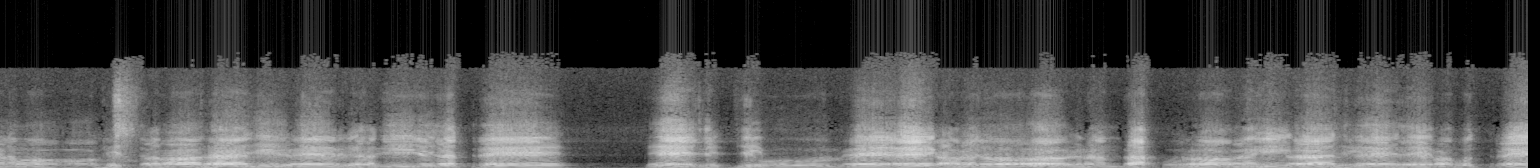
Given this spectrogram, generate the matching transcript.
नमोभिस्तवाधीवेर्हतीयजत्रे ते सिद्धिपूर्वे कमलो गृणन्तः पुरो महीराधिरे देवपुत्रे।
